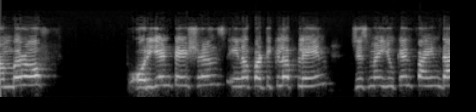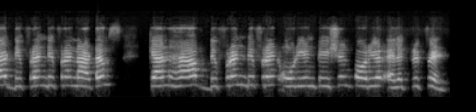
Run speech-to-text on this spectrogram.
number of orientations in a particular plane जिसमें you can find that different different atoms can have different different orientation for your electric field.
